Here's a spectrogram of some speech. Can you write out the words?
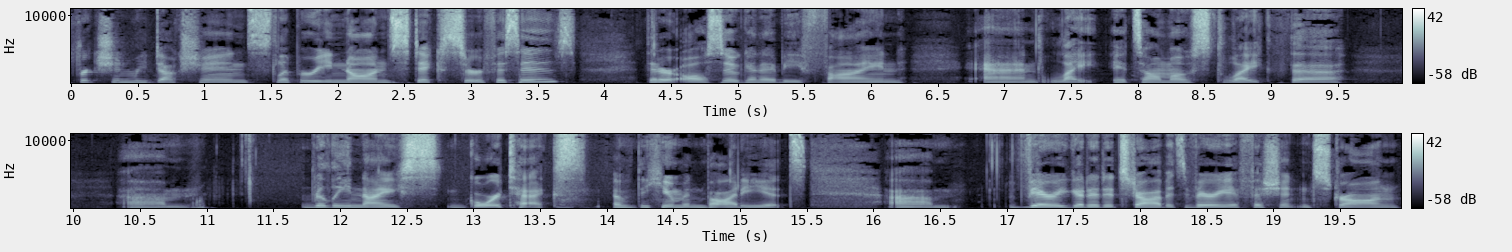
friction reduction, slippery non-stick surfaces that are also going to be fine and light. It's almost like the um, really nice Gore Tex of the human body. It's um, very good at its job, it's very efficient and strong,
